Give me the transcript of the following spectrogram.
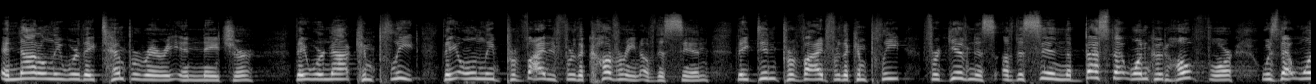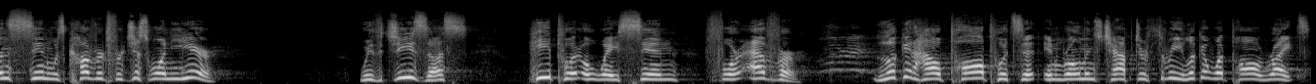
And not only were they temporary in nature, they were not complete. They only provided for the covering of the sin. They didn't provide for the complete forgiveness of the sin. The best that one could hope for was that one sin was covered for just one year. With Jesus, he put away sin forever. Look at how Paul puts it in Romans chapter 3. Look at what Paul writes.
